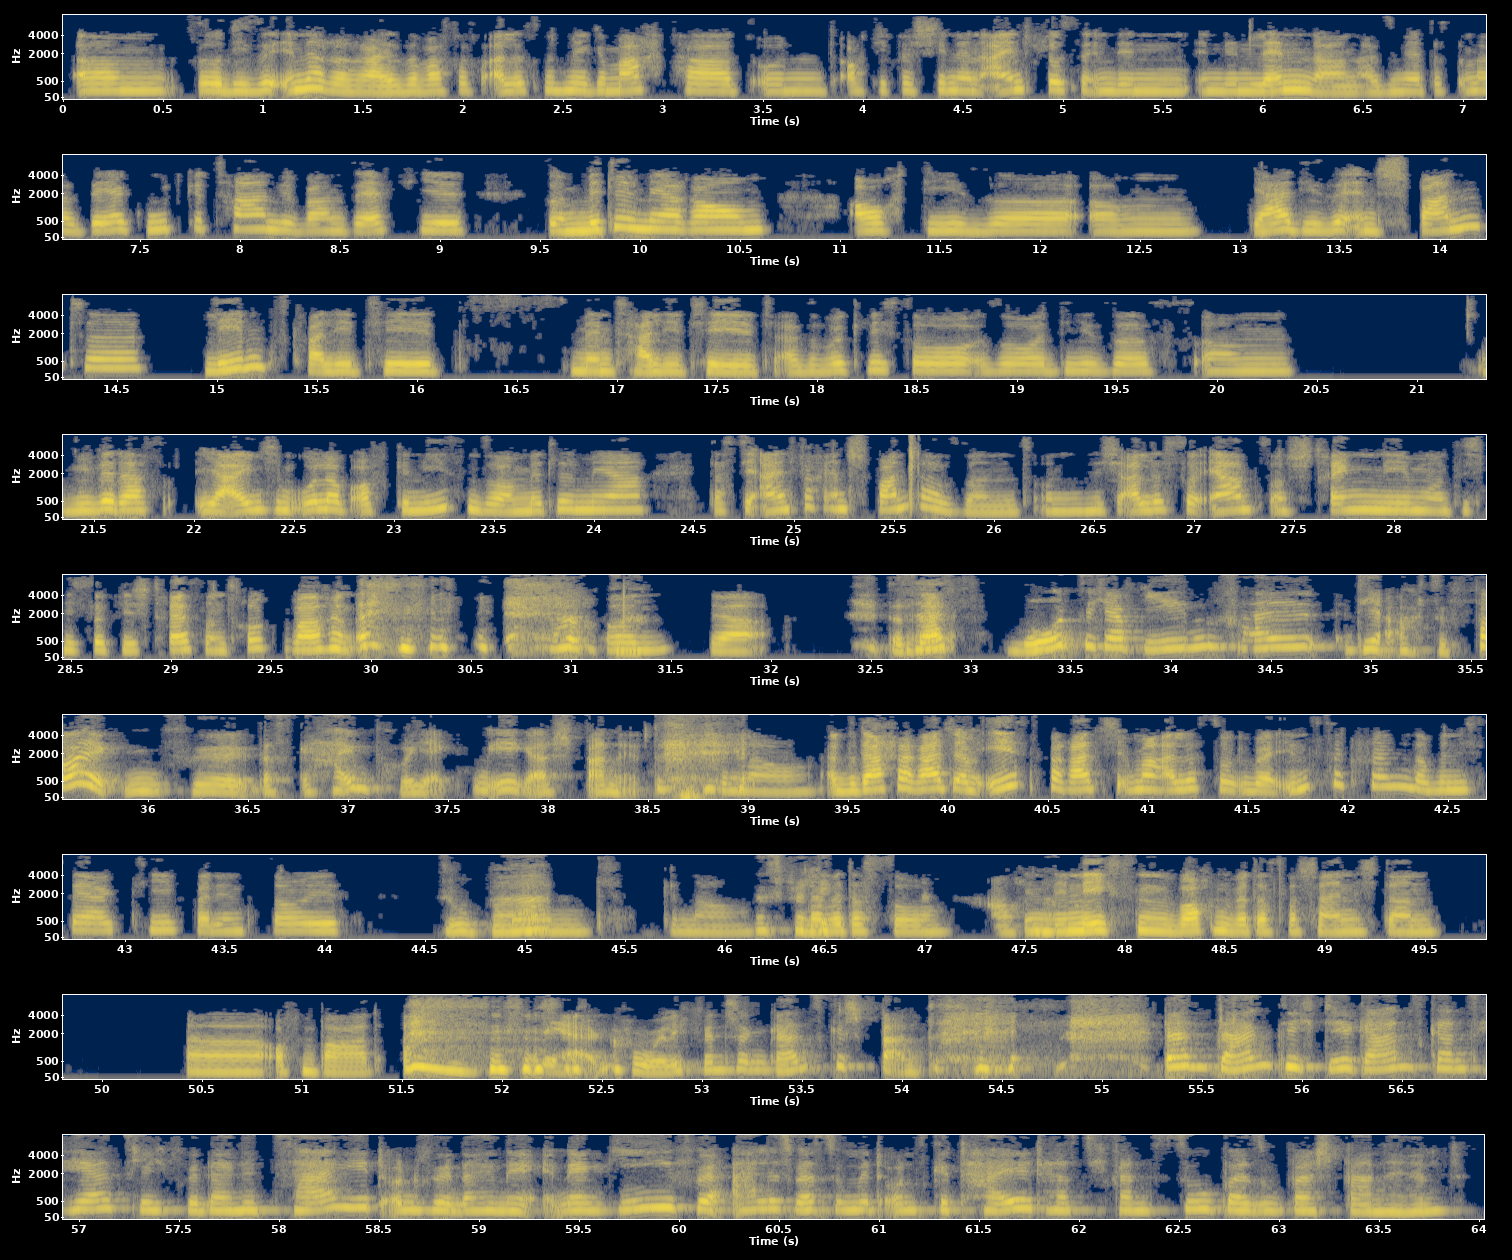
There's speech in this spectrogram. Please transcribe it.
ähm, so diese innere Reise, was das alles mit mir gemacht hat und auch die verschiedenen Einflüsse in den, in den Ländern. Also mir hat das immer sehr gut getan. Wir waren sehr viel so im Mittelmeerraum. Auch diese, ähm, ja, diese entspannte Lebensqualität Mentalität. Also wirklich so, so dieses, ähm, wie wir das ja eigentlich im Urlaub oft genießen, so am Mittelmeer, dass die einfach entspannter sind und nicht alles so ernst und streng nehmen und sich nicht so viel Stress und Druck machen. und ja. Das heißt, es lohnt sich auf jeden Fall, dir auch zu folgen für das Geheimprojekt. Mega spannend. Genau. Also da verrate ich am ehesten verrate ich immer alles so über Instagram. Da bin ich sehr aktiv bei den Stories. Super. Und Genau. Da wird das so, in noch. den nächsten Wochen wird das wahrscheinlich dann äh, offenbart. Sehr cool. Ich bin schon ganz gespannt. Dann danke ich dir ganz, ganz herzlich für deine Zeit und für deine Energie, für alles, was du mit uns geteilt hast. Ich fand es super, super spannend.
